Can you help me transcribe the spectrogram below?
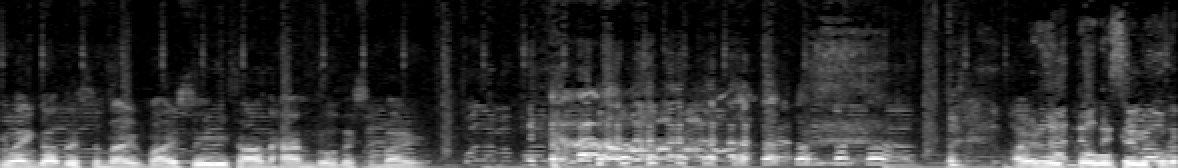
You ain't got this emote, Vicey. You can't handle this emote. Only cool people.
